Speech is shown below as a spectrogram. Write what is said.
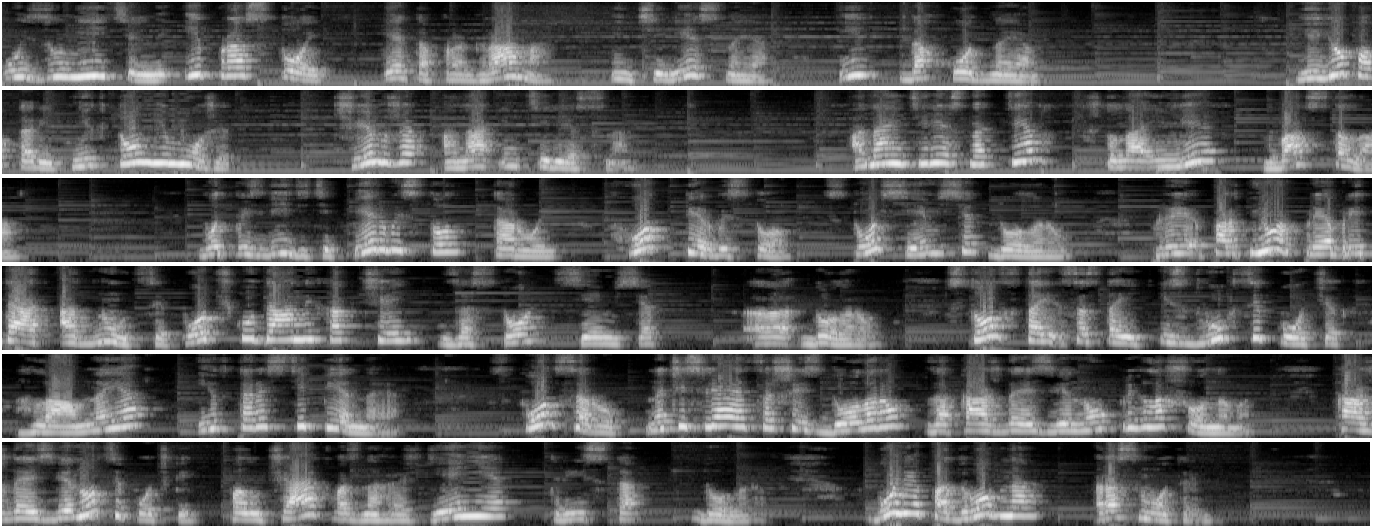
изумительный и простой. Эта программа интересная и доходная. Ее повторить никто не может. Чем же она интересна? Она интересна тем, что она имеет два стола. Вот вы видите первый стол, второй. Вход в первый стол 170 долларов. Партнер приобретает одну цепочку данных акчей за 170 э, долларов. Стол состоит из двух цепочек, главная и второстепенная. Спонсору начисляется 6 долларов за каждое звено приглашенного. Каждое звено цепочки получает вознаграждение 300 долларов. Более подробно рассмотрим.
